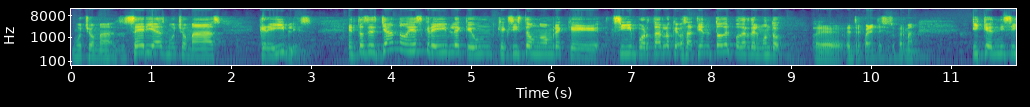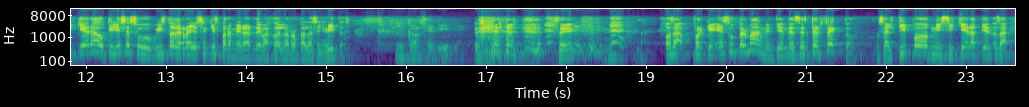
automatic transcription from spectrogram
Mucho más serias, mucho más creíbles. Entonces ya no es creíble que, un, que exista un hombre que, sin importar lo que... O sea, tiene todo el poder del mundo, eh, entre paréntesis Superman, y que ni siquiera utilice su vista de rayos X para mirar debajo de la ropa de las señoritas. Inconcebible. Sí. O sea, porque es Superman, ¿me entiendes? Es perfecto. O sea, el tipo ni siquiera tiene. O sea,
